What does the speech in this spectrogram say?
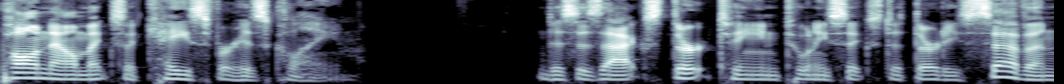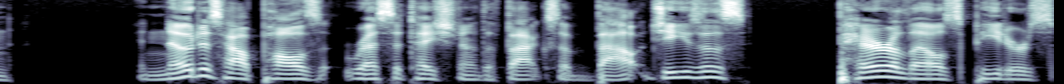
Paul now makes a case for his claim. This is Acts 13 26 to 37. And notice how Paul's recitation of the facts about Jesus parallels Peter's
